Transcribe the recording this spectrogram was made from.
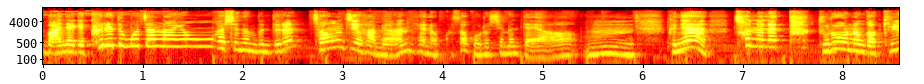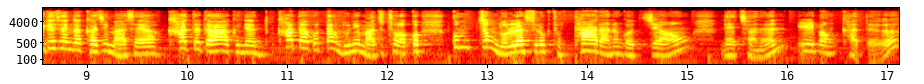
만약에 그래도 모자라요 하시는 분들은 정지화면 해놓고서 고르시면 돼요. 음, 그냥 첫눈에 탁 들어오는 거 길게 생각하지 마세요. 카드가 그냥 카드하고 딱 눈이 마주쳐갖고 끔쩍 놀랄수록 좋다라는 거죠. 네, 저는 1번 카드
